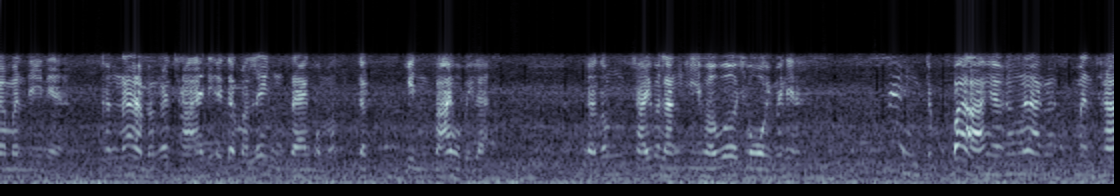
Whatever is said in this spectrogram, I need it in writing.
กับมันดีเนี่ยข้างหน้ามันก็ช้านี่ก็จะมาเร่งแซงผมแล้วจะกินซ้ายผมอีกแล้ว จะต้องใช้พลัง e-power โชว์อีกไหมเนี่ยแม่งจะบ้าไงข้างหน้าก็มันช้า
